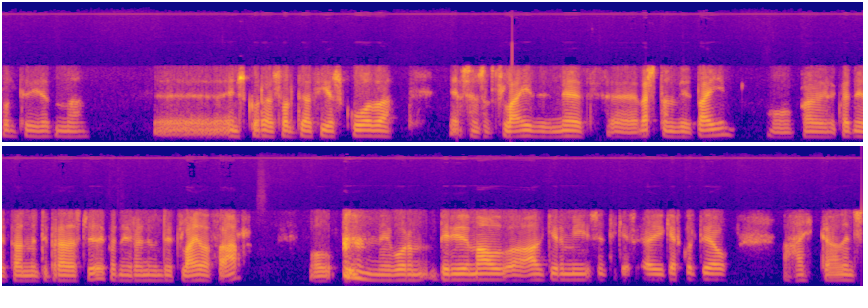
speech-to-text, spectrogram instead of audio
svolítið hérna, einskorað svolítið að því að skoða er sem sagt flæðið með uh, vestan við bæin og hvernig það myndi bregðast við, hvernig það myndi flæða þar og við vorum byrjuðum á aðgerum í, í gerðkvöldi á að hækka aðeins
